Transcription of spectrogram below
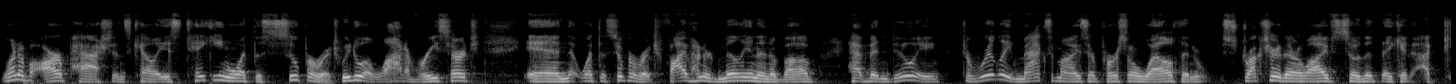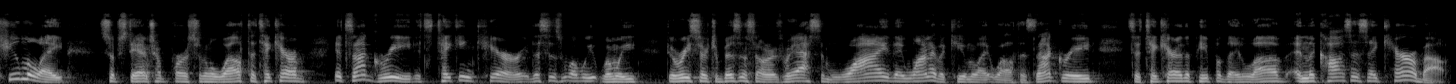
one of our passions, Kelly, is taking what the super rich. We do a lot of research, and what the super rich, 500 million and above, have been doing to really maximize their personal wealth and structure their lives so that they can accumulate substantial personal wealth to take care of it's not greed it's taking care. This is what we when we do research of business owners we ask them why they want to accumulate wealth. It's not greed it's to take care of the people they love and the causes they care about.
